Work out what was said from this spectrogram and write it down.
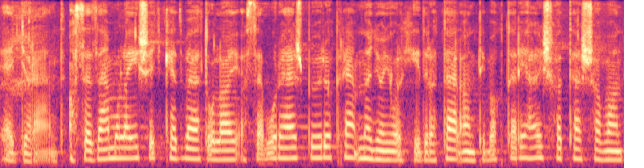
egyaránt. A szezámolaj is egy kedvelt olaj a szeborás bőrökre, nagyon jól hidratál, antibakteriális hatása van,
